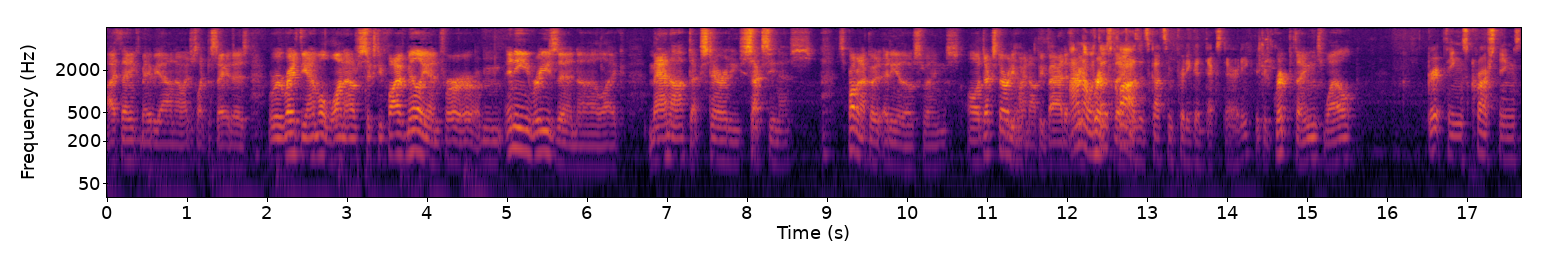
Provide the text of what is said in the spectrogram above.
I think maybe I don't know. I just like to say it is. We rate the animal one out of sixty-five million for um, any reason, uh, like mana, dexterity, sexiness. It's probably not good at any of those things. Although dexterity might not be bad if I don't know with grip those things. claws, it's got some pretty good dexterity. It could grip things well. grip things, crush things.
